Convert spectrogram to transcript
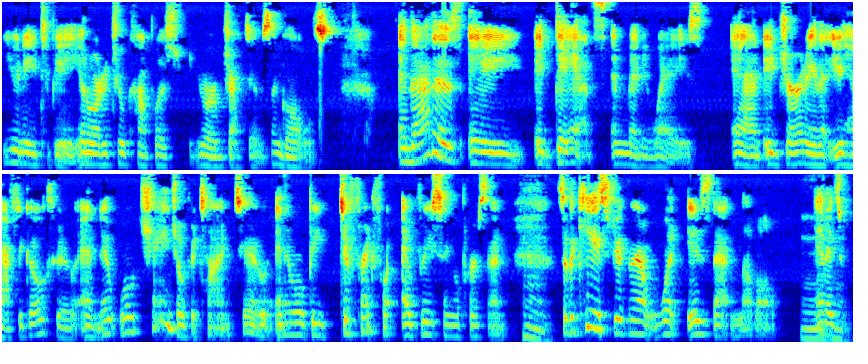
you need to be in order to accomplish your objectives and goals. And that is a, a dance in many ways and a journey that you have to go through. And it will change over time too. And it will be different for every single person. Hmm. So the key is figuring out what is that level. Mm-hmm. And it's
